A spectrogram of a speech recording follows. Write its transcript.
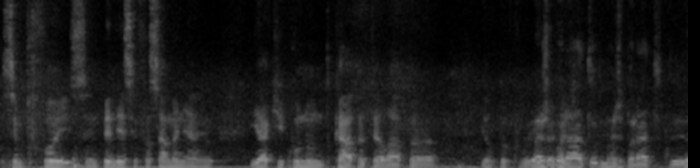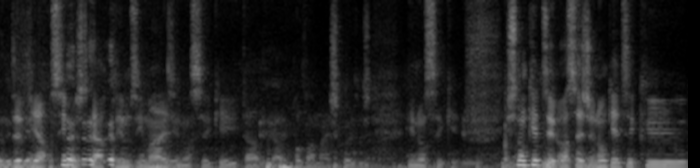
sempre foi, se a independência fosse amanhã e aqui com o Nuno de carro até lá para ele para correr. Mais barato, mais barato de, de, de avião. avião. Sim, mas de carro podemos ir mais e não sei o quê e tal, para levar mais coisas e não sei o quê. Isto não quer dizer, ou seja, não quer dizer que,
